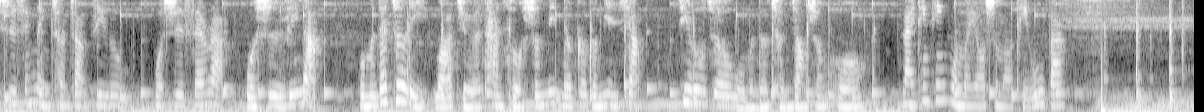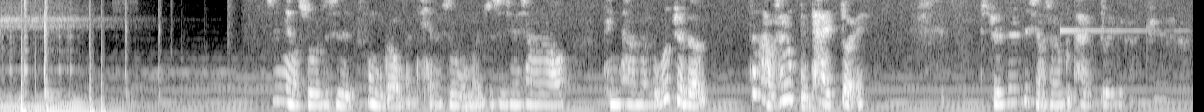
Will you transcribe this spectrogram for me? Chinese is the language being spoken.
里是心灵成长记录，我是 Sarah。我是 Vina，我们在这里挖掘、探索生命的各个面向，记录着我们的成长生活。来听听我们有什么体悟吧。就是你有说，就是父母给我们钱，所以我们就是就想要听他们的，我就觉得这个好像又不太对，就觉得这件事情好像又不太对的感觉，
